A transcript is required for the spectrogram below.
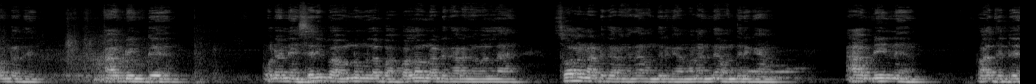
பண்ணுறது அப்படின்ட்டு உடனே சரிப்பா ஒன்றும் இல்லைப்பா பல்லவ நாட்டுக்காரங்க வரல. சோழ நாட்டுக்காரங்க தான் வந்திருக்கேன் மனந்தான் வந்திருக்கேன் வந்திருக்கான். அப்படின்னு பார்த்துட்டு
